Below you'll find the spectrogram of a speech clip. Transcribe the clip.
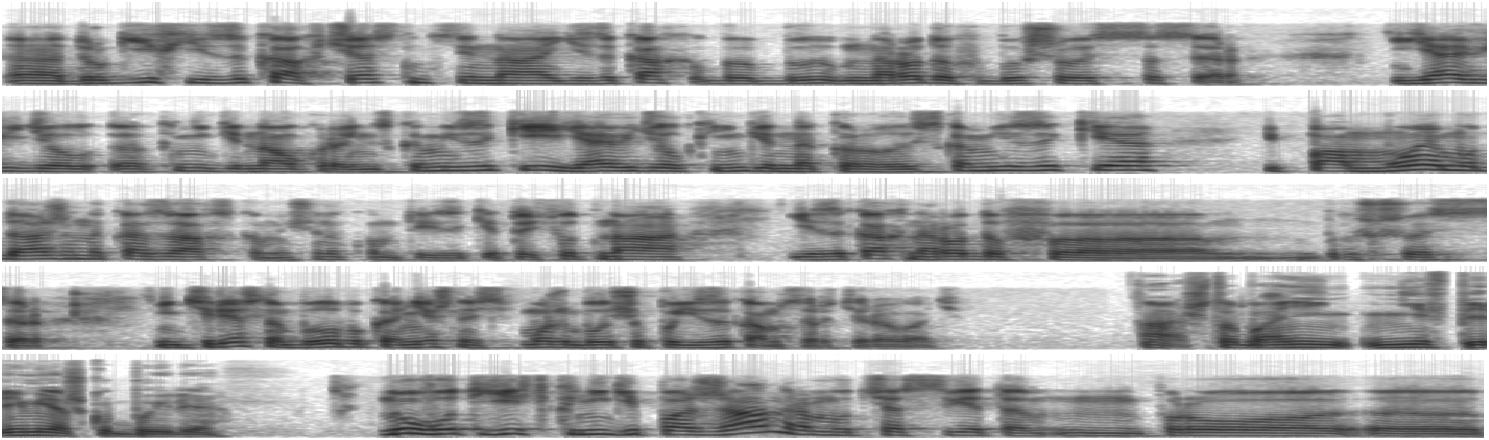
э, других языках, в частности, на языках народов бывшего СССР. Я видел э, книги на украинском языке, я видел книги на кыргызском языке, и, по-моему, даже на казахском, еще на каком-то языке. То есть вот на языках народов э, бывшего СССР. Интересно было бы, конечно, если бы можно было еще по языкам сортировать. А, чтобы они не в перемешку были. Ну, вот есть книги по жанрам, вот сейчас Света м, про, э,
